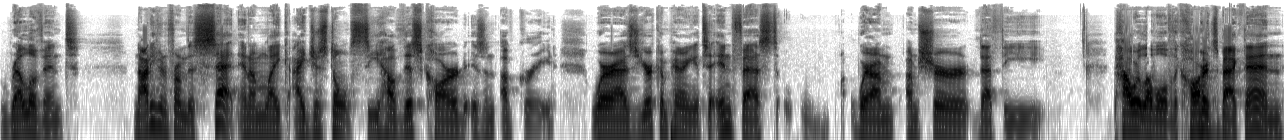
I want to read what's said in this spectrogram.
relevant, not even from the set. And I'm like, I just don't see how this card is an upgrade. Whereas you're comparing it to Infest, where I'm I'm sure that the power level of the cards back then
